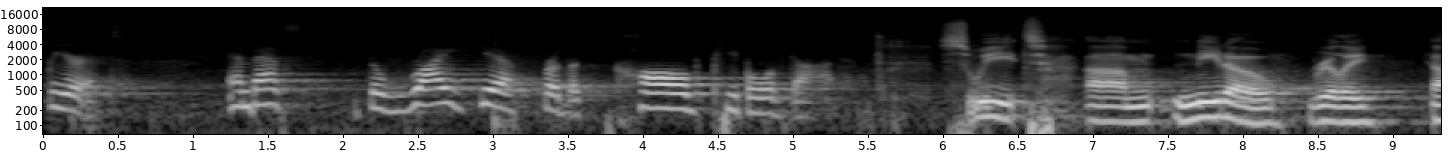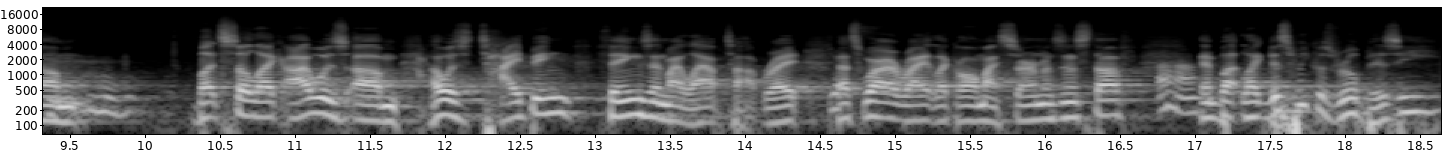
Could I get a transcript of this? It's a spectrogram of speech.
Spirit. And that's the right gift for the called people of God. Sweet. Um, neato, really. Um, but so like I was um, I was typing things in my laptop, right? That's where I write like all my sermons and stuff. Uh-huh. And but like this week was real busy.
